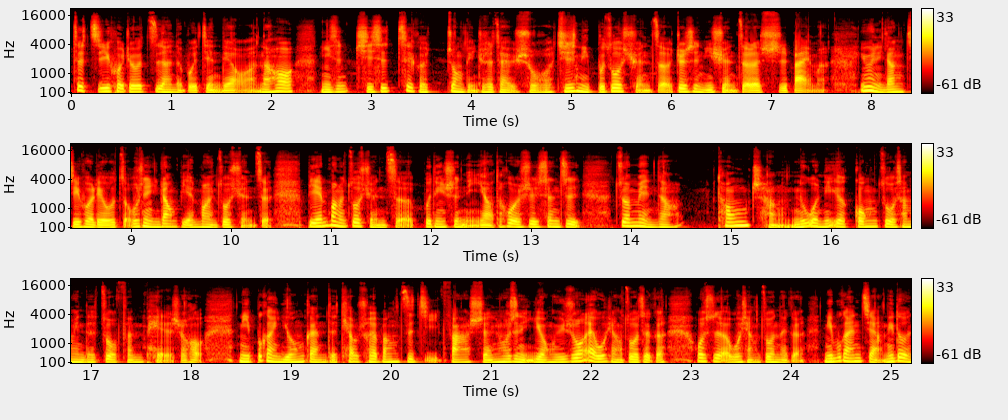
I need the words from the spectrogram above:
这机会就会自然的不见掉啊。然后你是其实这个重点就是在于说，其实你不做选择，就是你选择了失败嘛，因为你让机会流走，或是你让别人帮你做选择，别人帮。帮你做选择不一定是你要的，或者是甚至最后面你知道，通常如果你一个工作上面的做分配的时候，你不敢勇敢的跳出来帮自己发声，或是你勇于说，哎，我想做这个，或是我想做那个，你不敢讲，你都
